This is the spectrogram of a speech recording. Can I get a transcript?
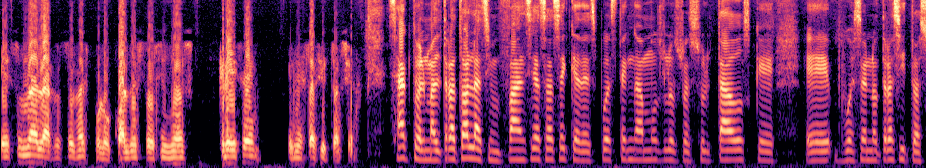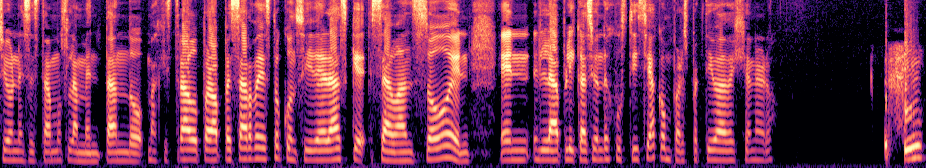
Es una de las razones por lo cual nuestros niños crecen en esta situación. Exacto, el maltrato a las infancias hace que después tengamos los resultados que eh, pues en otras situaciones estamos lamentando, magistrado, pero a pesar de esto, ¿consideras que se avanzó en, en la aplicación de justicia con perspectiva de género? Sí,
